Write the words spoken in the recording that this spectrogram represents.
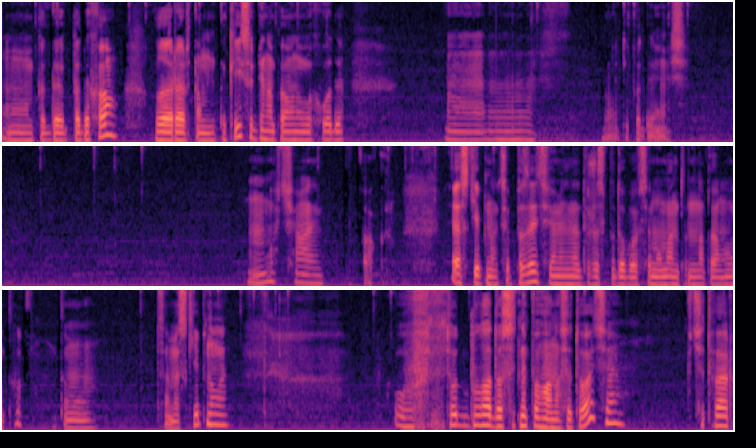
е, ПД, ПДХ, ЛРР там такий собі, напевно, виходить. Е, Давайте подивимося. Ну, хоча так. Я скіпнув цю позицію, мені не дуже сподобався моментом, напевно, тут. Тому це ми скіпнули. Уф, тут була досить непогана ситуація в четвер.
